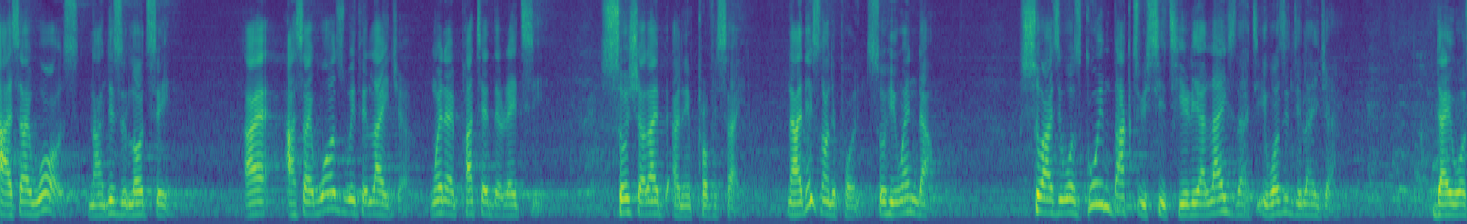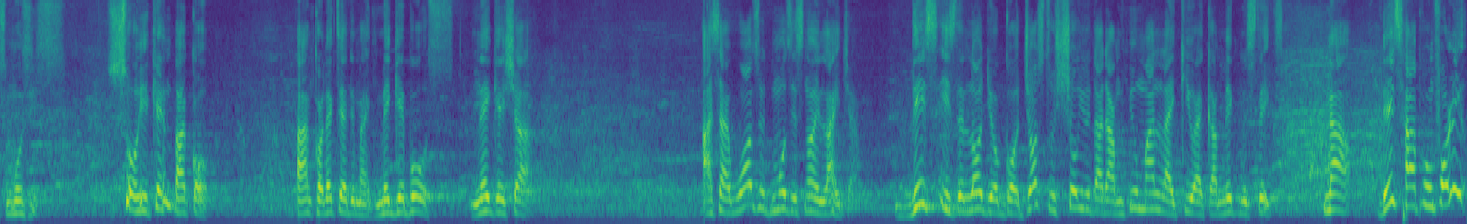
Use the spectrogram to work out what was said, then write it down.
As I was, now this is the Lord saying, I, as I was with Elijah when I parted the Red Sea, so shall I, and he prophesied. Now, this is not the point. So he went down. So as he was going back to his seat, he realized that it wasn't Elijah, that it was Moses. So he came back up and connected the mic. Megebos, Negesha. As I was with Moses, not Elijah. This is the Lord your God, just to show you that I'm human like you, I can make mistakes. Now, this happened for real.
